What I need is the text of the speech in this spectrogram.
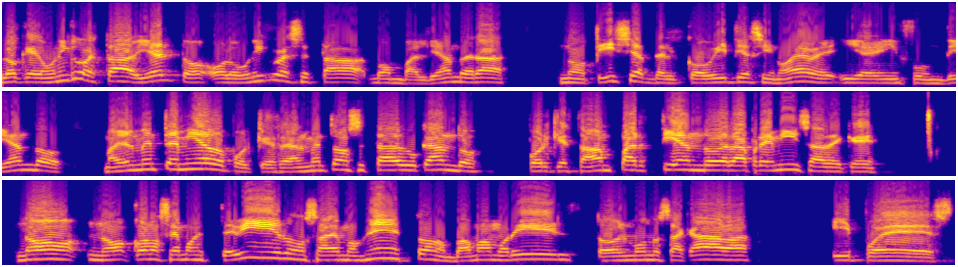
lo que único que estaba abierto o lo único que se estaba bombardeando era noticias del COVID-19 y e infundiendo mayormente miedo porque realmente no se estaba educando porque estaban partiendo de la premisa de que no, no conocemos este virus, no sabemos esto, nos vamos a morir, todo el mundo se acaba, y pues,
